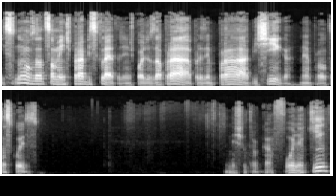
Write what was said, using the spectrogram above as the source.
Isso não é usado somente para bicicleta. A gente pode usar para, por exemplo, para bexiga, né? Para outras coisas. Deixa eu trocar a folha aqui.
